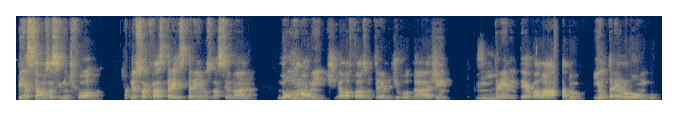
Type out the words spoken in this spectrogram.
Pensamos da seguinte forma: a pessoa que faz três treinos na semana, normalmente ela faz um treino de rodagem, Sim. um treino intervalado e um treino longo.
